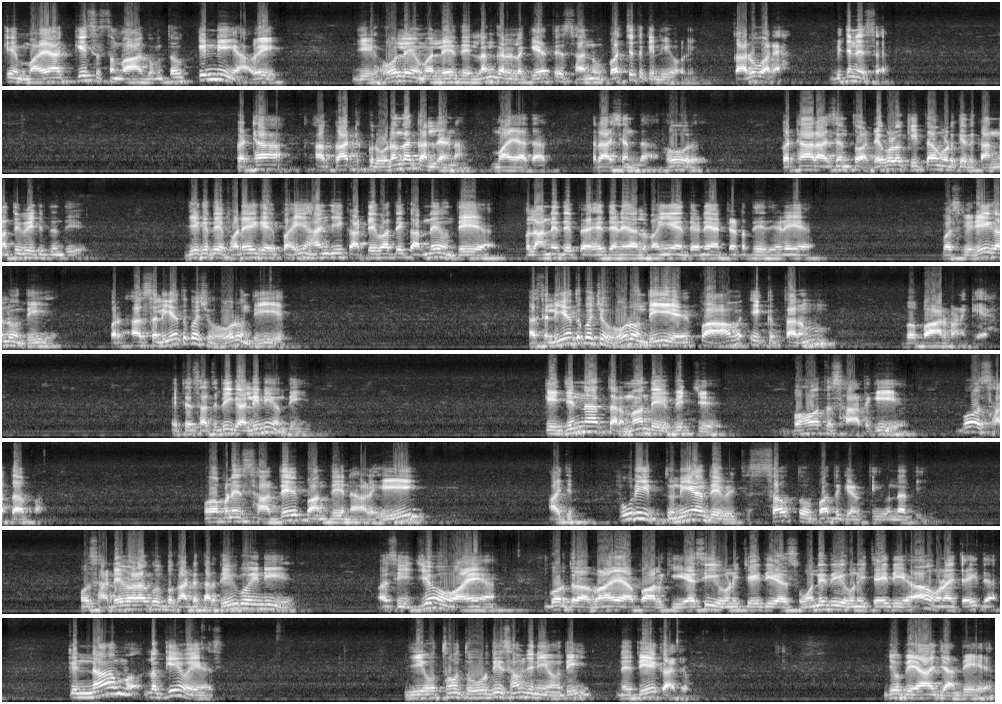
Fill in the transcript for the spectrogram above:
ਕਿ ਮਾਇਆ ਕਿਸ ਸਮਾਗਮ ਤੋਂ ਕਿੰਨੀ ਆਵੇ? ਜੇ ਹੋਲੇ ਮਹੱਲੇ ਦੇ ਲੰਗਰ ਲੱਗਿਆ ਤੇ ਸਾਨੂੰ ਬਚਤ ਕਿੰਨੀ ਹੋਣੀ? ਕਾਰੋਬਾਰ ਹੈ ਬਿਜ਼ਨਸ ਹੈ। ਇਕੱਠਾ ਇਕੱਠ ਕਰੋੜਾਂ ਦਾ ਕਰ ਲੈਣਾ, ਮਾਇਆ ਦਾ, ਰਾਸ਼ਨ ਦਾ, ਹੋਰ। ਇਕੱਠਾ ਰਾਸ਼ਨ ਤੁਹਾਡੇ ਕੋਲੋਂ ਕੀਤਾ, ਮੁੜ ਕੇ ਦੁਕਾਨਾਂ ਤੇ ਵੇਚ ਦਿੰਦੇ ਆ। ਜੇ ਕਿਤੇ ਫੜੇ ਗਏ, ਭਾਈ ਹਾਂਜੀ, ਘਾਟੇ ਵਾਧੇ ਕਰਨੇ ਹੁੰਦੇ ਆ। ਫਲਾਣੇ ਦੇ ਪੈਸੇ ਦੇਣੇ ਆ ਲਵਾਈਆਂ ਦੇਣੇ ਆ ਟੱਟ ਦੇ ਦੇਣੇ ਆ। ਬਸ ਫਿਰ ਇਹ ਗੱਲ ਹੁੰਦੀ ਹੈ ਪਰ ਅਸਲੀਅਤ ਕੁਝ ਹੋਰ ਹੁੰਦੀ ਹੈ ਅਸਲੀਅਤ ਕੁਝ ਹੋਰ ਹੁੰਦੀ ਹੈ ਭਾਵ ਇੱਕ ਧਰਮ ਵਪਾਰ ਬਣ ਗਿਆ। ਇੱਥੇ ਸੱਚ ਦੀ ਗੱਲ ਹੀ ਨਹੀਂ ਹੁੰਦੀ ਕਿ ਜਿਨ੍ਹਾਂ ਧਰਮਾਂ ਦੇ ਵਿੱਚ ਬਹੁਤ ਸਾਦਗੀ ਹੈ, ਬਹੁਤ ਸਾਦਾਪਨ ਉਹ ਆਪਣੇ ਸਾਦੇ ਸਾਦੇਪਨ ਦੇ ਨਾਲ ਹੀ ਅੱਜ ਪੂਰੀ ਦੁਨੀਆ ਦੇ ਵਿੱਚ ਸਭ ਤੋਂ ਵੱਧ ਗਿਣਤੀ ਉਹਨਾਂ ਦੀ ਉਹ ਸਾਡੇ ਵਾਲਾ ਕੋਈ ਬਖੰਡ ਕਰਦੀ ਵੀ ਕੋਈ ਨਹੀਂ ਹੈ। ਅਸੀਂ ਜਿਉਂ ਆਏ ਆ ਗੁਰਦੁਆਰਾ ਬਣਾਇਆ, ਪਾਲਕੀ ਐਸੀ ਹੋਣੀ ਚਾਹੀਦੀ ਹੈ, ਸੋਨੇ ਦੀ ਹੋਣੀ ਚਾਹੀਦੀ ਹੈ ਆ ਹੋਣਾ ਚਾਹੀਦਾ ਕਿੰਨਾ ਲੱਗੇ ਹੋਏ ਆ ਅਸੀਂ। ਜੀ ਉੱਥੋਂ ਦੂਰ ਦੀ ਸਮਝ ਨਹੀਂ ਆਉਂਦੀ, ਨਜ਼ਦੀਕ ਆ ਜਾਓ। ਜੋ ਵਿਆਹ ਜਾਂਦੇ ਆ,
